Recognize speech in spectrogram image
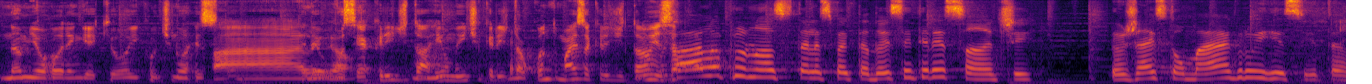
Nami Horengekyo e continua recitando. Ah, entendeu? Legal. Você acreditar, uhum. realmente acreditar. Quanto mais acreditar... Luiz, Fala para o nosso telespectador, isso é interessante. Eu já estou magro e recita.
